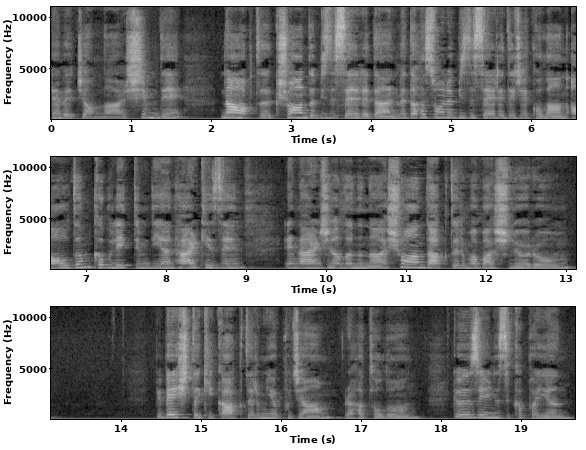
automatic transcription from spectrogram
Evet canlar, şimdi ne yaptık? Şu anda bizi seyreden ve daha sonra bizi seyredecek olan aldım, kabul ettim diyen herkesin enerji alanına şu anda aktarıma başlıyorum. Bir 5 dakika aktarım yapacağım. Rahat olun. Gözlerinizi kapayın.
